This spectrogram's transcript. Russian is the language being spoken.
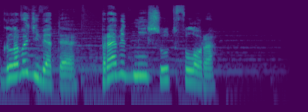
Глава 9. Праведный суд Флора.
